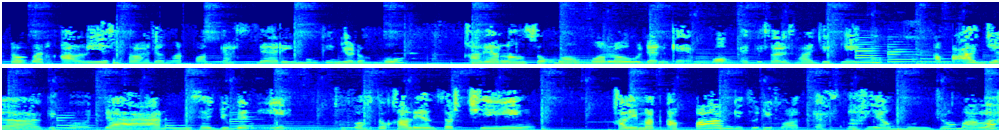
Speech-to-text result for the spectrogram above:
Atau barangkali setelah dengar podcast dari mungkin jodohmu, kalian langsung mau follow dan kepo episode selanjutnya itu apa aja gitu. Dan bisa juga nih, waktu kalian searching kalimat apa gitu di podcast, nah yang muncul malah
